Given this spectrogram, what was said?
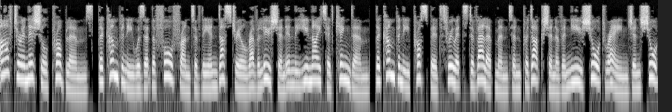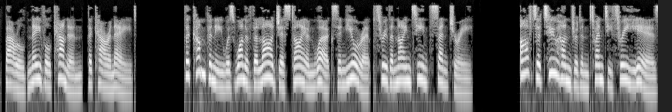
After initial problems, the company was at the forefront of the Industrial Revolution in the United Kingdom. The company prospered through its development and production of a new short range and short barreled naval cannon, the carronade. The company was one of the largest iron works in Europe through the 19th century. After 223 years,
